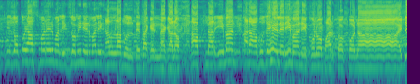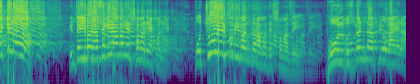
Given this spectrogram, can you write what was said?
আপনি যতই আসমানের মালিক, জমিনের মালিক, আল্লাহ বলতে থাকেন না কেন, আপনার ইমান আর আবু জেহেলের ইমানে কোনো পার্থক্য নাই। ঠিক না কিন্তু ইমান আছে কিনা আমাদের সমাজে এখনও? প্রচুর এরকম ইমানদার আমাদের সমাজে। ভুল বুঝবেন না, প্রিয় ভাইয়েরা।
